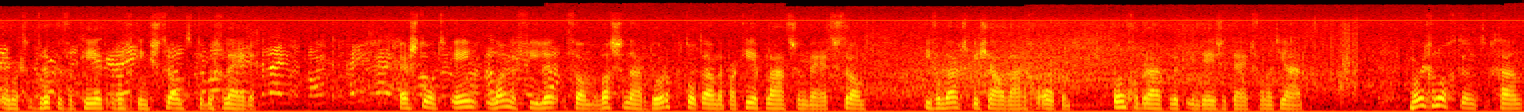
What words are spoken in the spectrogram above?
om het drukke verkeer richting strand te begeleiden. Er stond één lange file van Wassenaar-dorp tot aan de parkeerplaatsen bij het strand, die vandaag speciaal waren geopend. Ongebruikelijk in deze tijd van het jaar. Morgenochtend gaan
